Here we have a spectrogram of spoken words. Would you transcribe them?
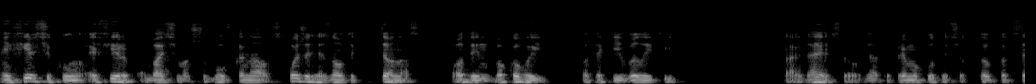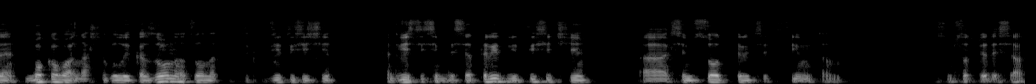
ефірчику. Ефір бачимо, що був канал сходження. Знов таки, це у нас один боковий, отакий великий. Так, да, якщо взяти прямокутничок, тобто це бокова наша велика зона, зона 2273, 2737, там 750.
